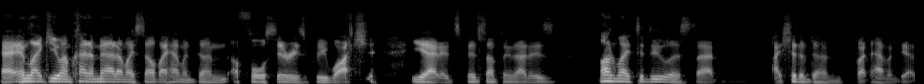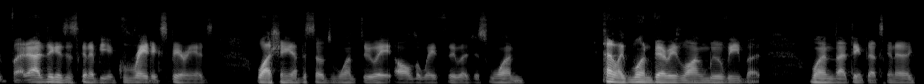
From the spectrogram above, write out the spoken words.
And like you, I'm kind of mad at myself. I haven't done a full series rewatch yet. It's been something that is on my to do list that I should have done, but haven't yet. But I think it's just going to be a great experience watching episodes one through eight all the way through it. Just one kind of like one very long movie, but one I think that's going to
